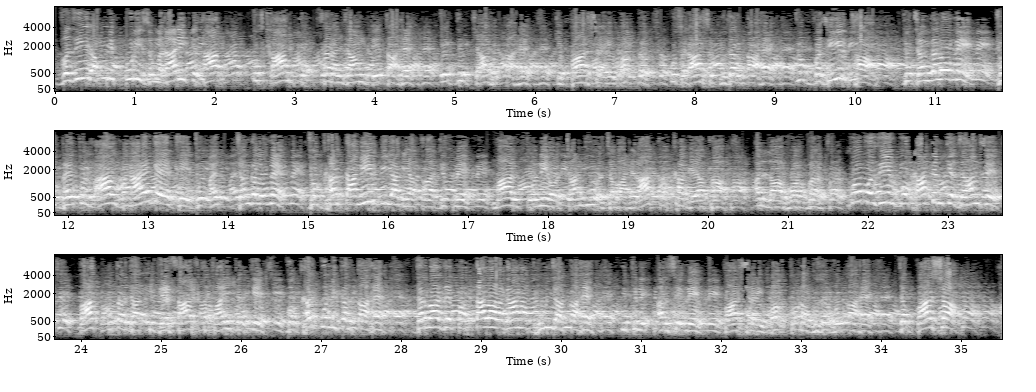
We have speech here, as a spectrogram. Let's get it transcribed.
وزیر اپنی پوری ذمہ داری کے ساتھ اس کام کو سر انجام دیتا ہے۔ ایک دن کیا ہوتا ہے کہ بادشاہ وقت اس راہ سے گزرتا ہے۔ جو وزیر تھا، جو جنگلوں میں جو بیت المال بنائے گئے تھے، جو جنگلوں میں جو گھر تعمیر کیا گیا تھا، جس میں مال سونے اور چاندی اور جواہرات رکھا گیا تھا۔ اللہ اکبر۔ وہ وزیر، وہ خاتم کے ذہن سے بات اتر جاتی ہے صاف صفائی کر کے وہ گھر کو نکلتا ہے۔ دروازے پر تالا لگانا بھول جاتا ہے۔ اتنے عرصے میں بادشاہ وقت کا گزر ہوتا ہے۔ جب بادشاہ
